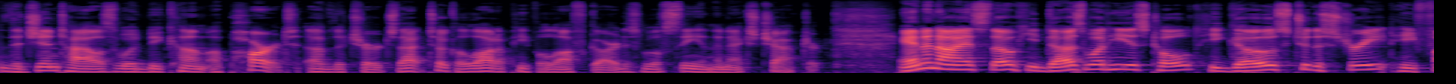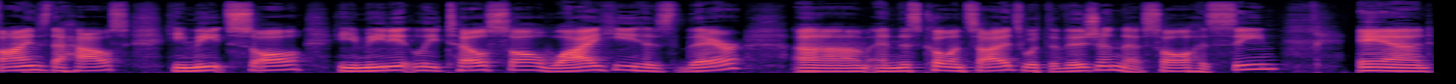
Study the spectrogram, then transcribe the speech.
the Gentiles would become a part of the church. That took a lot of people off guard, as we'll see in the next chapter. Ananias, though, he does what he is told. He goes to the street, he finds the house, he meets Saul. He immediately tells Saul why he is there, um, and this coincides with the vision that Saul has seen and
